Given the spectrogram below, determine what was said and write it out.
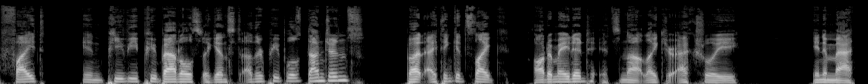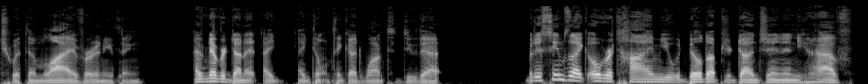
fight in PvP battles against other people's dungeons, but I think it's like automated. It's not like you're actually in a match with them live or anything. I've never done it. I, I don't think I'd want to do that. But it seems like over time you would build up your dungeon and you have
